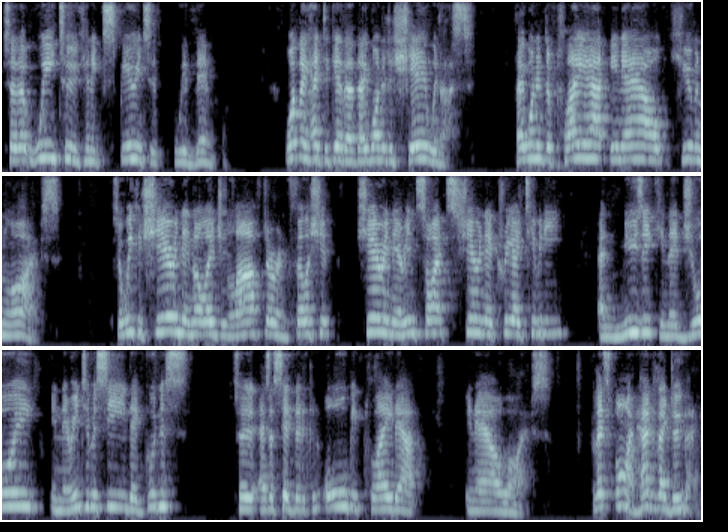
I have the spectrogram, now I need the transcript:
so that we too can experience it with them. What they had together, they wanted to share with us. They wanted to play out in our human lives. So we could share in their knowledge and laughter and fellowship, share in their insights, share in their creativity and music, in their joy, in their intimacy, their goodness. So, as I said, that it can all be played out in our lives. But that's fine. How did they do that?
